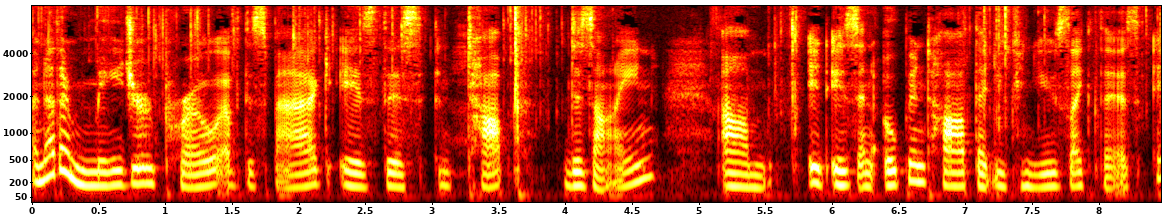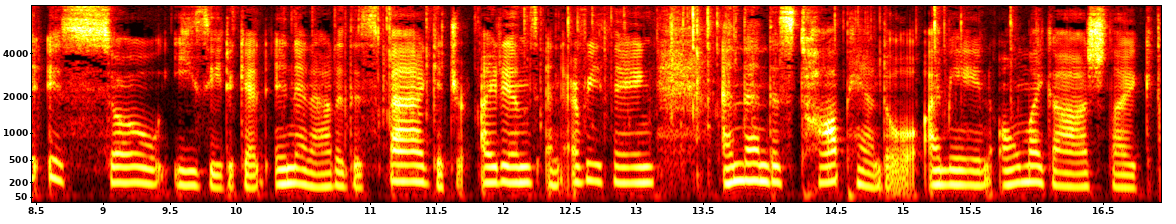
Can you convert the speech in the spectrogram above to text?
Another major pro of this bag is this top design. Um, it is an open top that you can use like this. It is so easy to get in and out of this bag, get your items and everything. And then this top handle. I mean, oh my gosh, like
